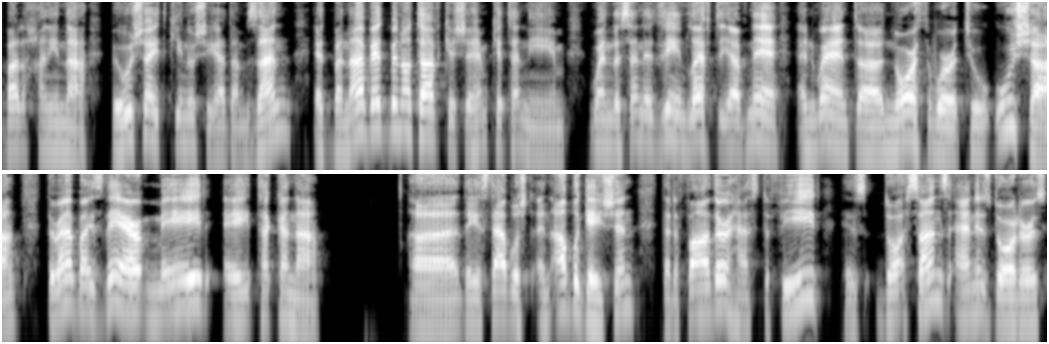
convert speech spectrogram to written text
bar Hanina beusha itkinu zan et banav et benotav keshehem ketanim. When the Sanhedrin left Yavne and went uh, northward to Usha, the rabbis there made a takana uh, they established an obligation that a father has to feed his da- sons and his daughters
